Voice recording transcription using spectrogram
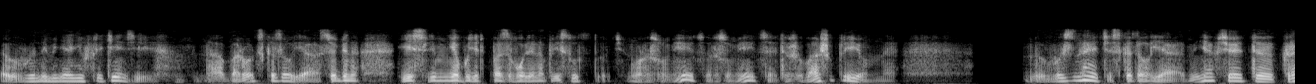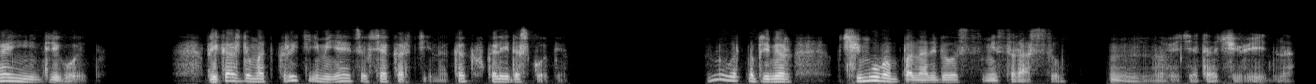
«Вы на меня не в претензии. Наоборот, — сказал я, — особенно если мне будет позволено присутствовать. Ну, разумеется, разумеется, это же ваша приемная». «Вы знаете, — сказал я, — меня все это крайне интригует. При каждом открытии меняется вся картина, как в калейдоскопе. Ну вот, например, к чему вам понадобилась мисс Рассел?» «Ну ведь это очевидно»,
